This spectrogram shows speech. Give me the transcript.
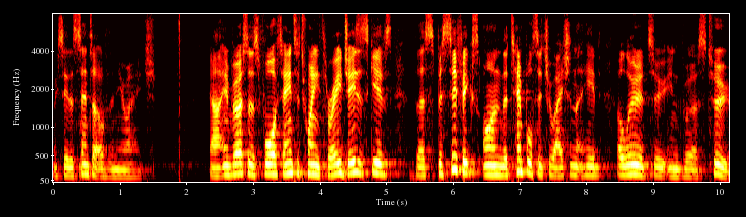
We see the center of the new age. Uh, in verses 14 to 23, Jesus gives the specifics on the temple situation that he'd alluded to in verse 2.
